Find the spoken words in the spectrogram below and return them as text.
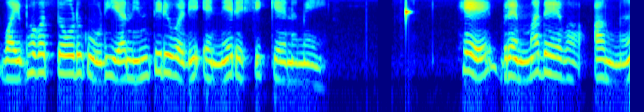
വൈഭവത്തോടു കൂടിയ നിൻ തിരുവടി എന്നെ രക്ഷിക്കണമേ. ഹേ ബ്രഹ്മദേവ അങ്ങ്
